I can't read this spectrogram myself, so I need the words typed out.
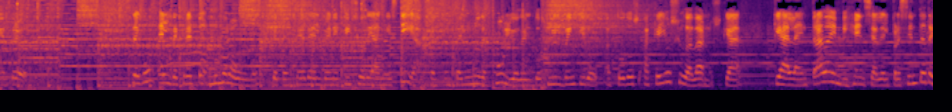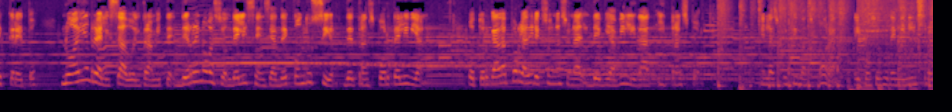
entre otros. Según el decreto número 1, se concede el beneficio de amnistía hasta el 31 de julio del 2022 a todos aquellos ciudadanos que a, que a la entrada en vigencia del presente decreto no hayan realizado el trámite de renovación de licencia de conducir de transporte liviano otorgada por la Dirección Nacional de Viabilidad y Transporte. En las últimas horas, el Consejo de Ministros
